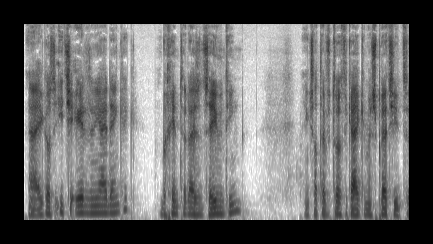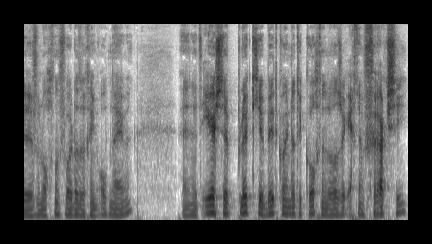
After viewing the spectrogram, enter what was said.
Ja, ik was ietsje eerder dan jij, denk ik. Begin 2017. Ik zat even terug te kijken in mijn spreadsheet eh, vanochtend voordat we gingen opnemen. En het eerste plukje bitcoin dat ik kocht, en dat was ook echt een fractie,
